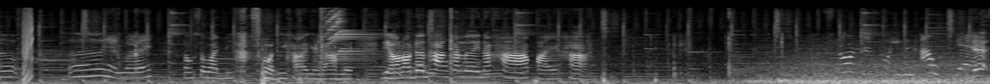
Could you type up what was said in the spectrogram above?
ลูก เออเห็นไหมต้องสวัสดีค่ะ สวัสดีค่ะอย่างงามเลย เดี๋ยวเราเดินทางกันเลยนะคะ ไปค่ะ Sun is not even out yet. Yes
